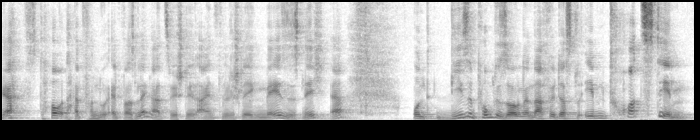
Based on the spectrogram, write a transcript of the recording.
Ja, es dauert einfach nur etwas länger zwischen den einzelnen Schlägen, mehr ist es nicht. Ja? Und diese Punkte sorgen dann dafür, dass du eben trotzdem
